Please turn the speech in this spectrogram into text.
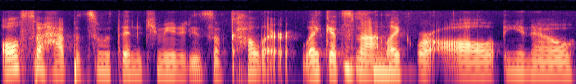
also happens within communities of color. Like it's mm-hmm. not like we're all, you know,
